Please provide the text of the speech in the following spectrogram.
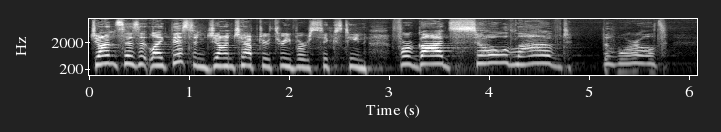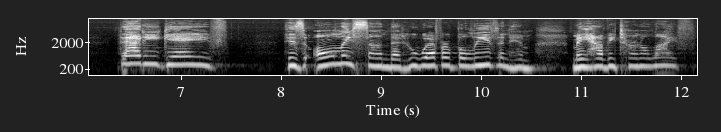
John says it like this in John chapter 3 verse 16, "For God so loved the world that he gave his only son that whoever believes in him may have eternal life.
